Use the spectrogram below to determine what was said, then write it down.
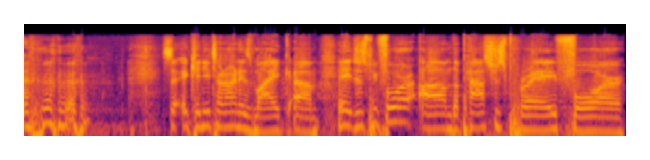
so, can you turn on his mic? Um, hey, just before um, the pastors pray for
